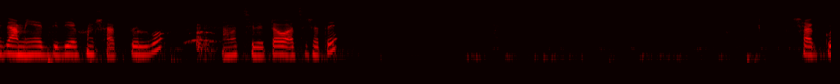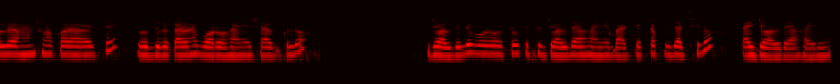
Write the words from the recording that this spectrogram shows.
এই যে আমি আর দিদি এখন শাক তুলবো। আমার ছেলেটাও আছে সাথে। শাকগুলো এমন সময় করা হয়েছে রোদুরের কারণে বড় হয়নি শাকগুলো। জল দিলে বড় হতো, কিন্তু জল দেওয়া হয়নি। বাড়িতে একটা পূজা ছিল, তাই জল দেওয়া হয়নি।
